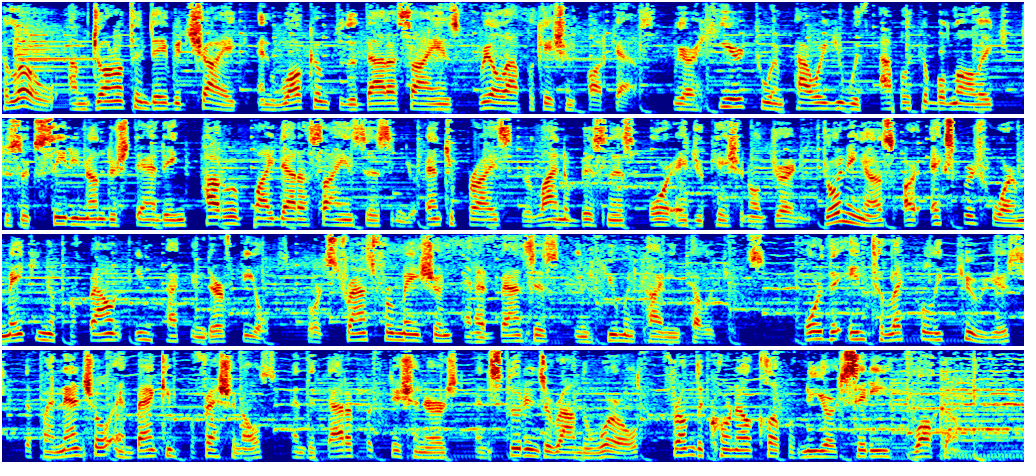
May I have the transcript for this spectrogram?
Hello, I'm Jonathan David Shaik and welcome to the Data Science Real Application Podcast. We are here to empower you with applicable knowledge to succeed in understanding how to apply data sciences in your enterprise, your line of business, or educational journey. Joining us are experts who are making a profound impact in their fields towards transformation and advances in humankind intelligence for the intellectually curious, the financial and banking professionals, and the data practitioners and students around the world from the Cornell Club of New York City, welcome.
